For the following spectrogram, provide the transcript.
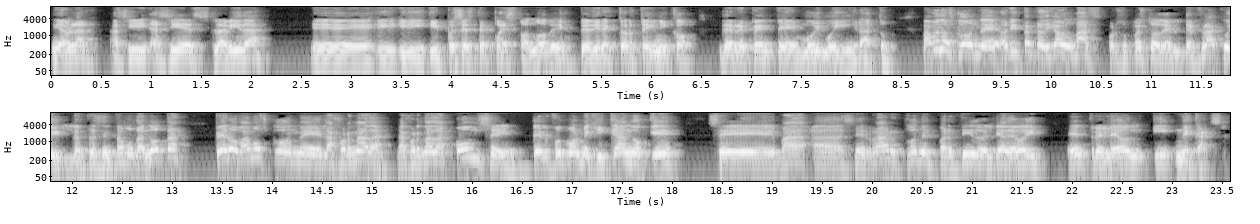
Ni hablar, así, así es la vida eh, y, pues este puesto, ¿no? De, director técnico, de repente muy, muy ingrato. Vámonos con, eh, ahorita platicamos más, por supuesto, del, flaco y les presentamos la nota, pero vamos con eh, la jornada, la jornada 11 del fútbol mexicano que se va a cerrar con el partido el día de hoy entre León y Necaxa.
